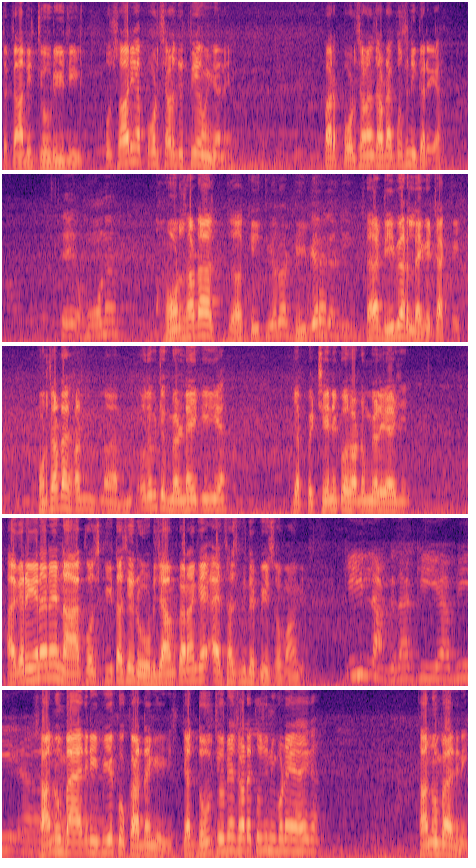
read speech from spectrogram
ਦੁਕਾਨ ਦੀ ਚੋਰੀ ਦੀ ਉਹ ਸਾਰੀਆਂ ਪੁਲਿਸ ਵਾਲੇ ਦਿੱਤੀਆਂ ਹੋਈਆਂ ਨੇ। ਪਰ ਪੁਲਿਸ ਵਾਲਿਆਂ ਨੇ ਸਾਡਾ ਕੁਝ ਨਹੀਂ ਕਰਿਆ। ਤੇ ਹੁਣ? ਹੁਣ ਸਾਡਾ ਅ, ਕੀਤੀ ਉਹਦਾ ਡੀਵੀਆਰ? ਸਾਡਾ ਡੀਵੀਆਰ ਲੈ ਕੇ ਚੱਕ ਕੇ। ਹੁਣ ਸਾਡਾ ਸਾਨੂੰ, ਅ, ਉਹਦੇ ਵਿੱਚ ਮਿਲਣਾ ਹੀ ਕੀ ਹੈ ਜਾਂ ਪਿੱਛੇ ਨਹੀਂ ਕੋਈ ਸਾਨੂੰ ਮਿਲਿਆ ਜੀ। ਅਗਰ ਇਹਨਾਂ ਨੇ ਨਾ ਕੁਛ ਕੀਤਾ ਅਸੀਂ ਰੋਡ ਜਾਮ ਕਰਾਂਗੇ ਐਸਐਸਪੀ ਦੇ ਪੀਸ ਹੋਵਾਂਗੇ। ਕੀ ਲੱਗਦਾ ਕੀ ਆ ਵੀ ਸਾਨੂੰ ਮੈਦ ਨਹੀਂ ਵੀ ਇਹ ਕੋਈ ਕਰਨਗੇ ਜੀ। ਜਦ ਦੋ ਚੋਰੀਆਂ ਸਾਡਾ ਕੁਝ ਨਹੀਂ ਬਣਿਆ ਹੈਗਾ। ਸਾਨੂੰ ਮੈਦ ਨਹੀਂ।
